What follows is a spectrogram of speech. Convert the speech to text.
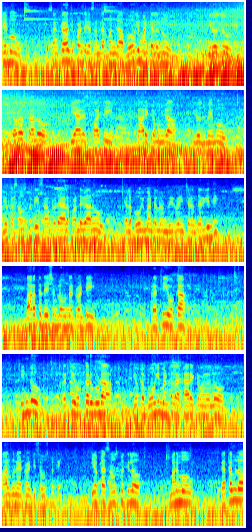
మేము సంక్రాంతి పండుగ సందర్భంగా భోగి మంటలను ఈరోజు చౌరస్తాలో టీఆర్ఎస్ పార్టీ కార్యక్రమంగా ఈరోజు మేము ఈ యొక్క సంస్కృతి సాంప్రదాయాల పండుగను ఇలా భోగి మంటలను నిర్వహించడం జరిగింది. భారతదేశంలో ఉన్నటువంటి ప్రతి ఒక్క హిందూ ప్రతి ఒక్కరు కూడా ఈ యొక్క భోగి మంటల కార్యక్రమాలలో పాల్గొనేటువంటి సంస్కృతి. ఈ యొక్క సంస్కృతిలో మనము గతంలో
